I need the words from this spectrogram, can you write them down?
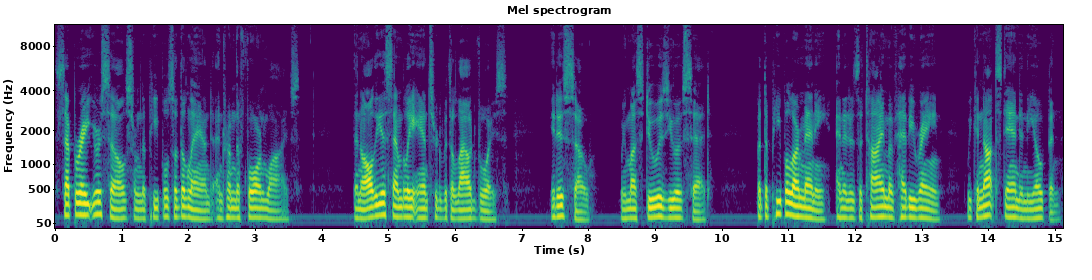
Separate yourselves from the peoples of the land and from the foreign wives. Then all the assembly answered with a loud voice, It is so. We must do as you have said. But the people are many, and it is a time of heavy rain. We cannot stand in the open.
